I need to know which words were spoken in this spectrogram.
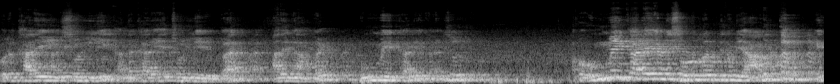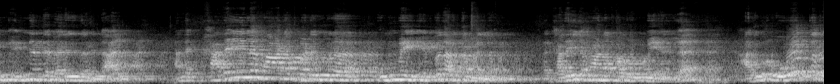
ஒரு கதையை சொல்லி அந்த கதையை சொல்லியிருப்பார். அதை நாங்கள் உண்மை கதைகள் சொல்லுவோம் அப்போ உண்மை கதை என்று சொல்றதுனுடைய அர்த்தம் என்னென்ன வருது என்றால் அந்த கதையில காணப்படுகிற உண்மை என்பது அர்த்தம் அல்ல அந்த கதையில காணப்படுற உண்மை அல்ல. அது ஒரு ஓட்டர்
